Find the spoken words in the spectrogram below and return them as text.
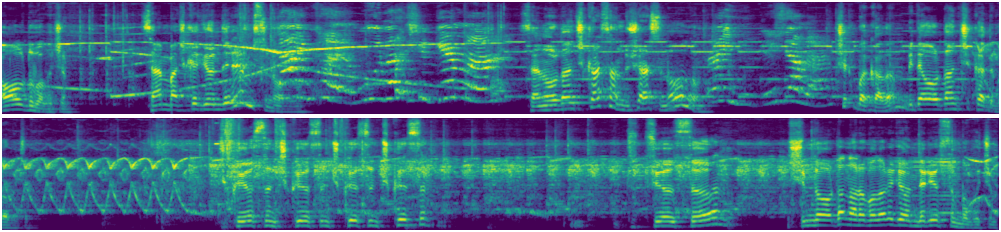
Oldu babacığım. Sen başka gönderir misin oğlum? Sen oradan çıkarsan düşersin oğlum. Çık bakalım. Bir de oradan çık hadi babacığım. Çıkıyorsun, çıkıyorsun, çıkıyorsun, çıkıyorsun. Tutuyorsun. Şimdi oradan arabaları gönderiyorsun babacığım.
